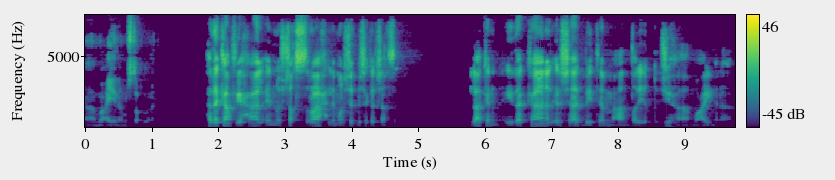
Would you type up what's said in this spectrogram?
آه، معينة مستقبلا. هذا كان في حال إنه الشخص راح لمرشد بشكل شخصي. لكن إذا كان الإرشاد بيتم عن طريق جهة معينة آه،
